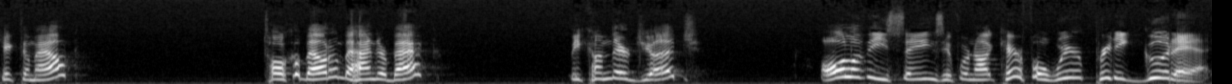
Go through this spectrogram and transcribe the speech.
Kick them out? Talk about them behind their back? Become their judge? All of these things, if we're not careful, we're pretty good at.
